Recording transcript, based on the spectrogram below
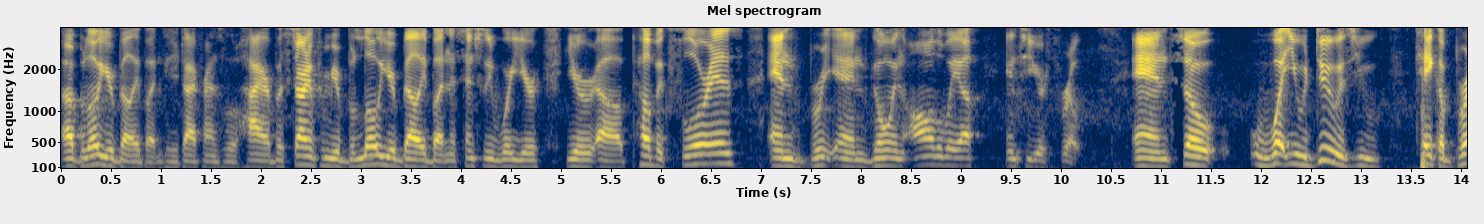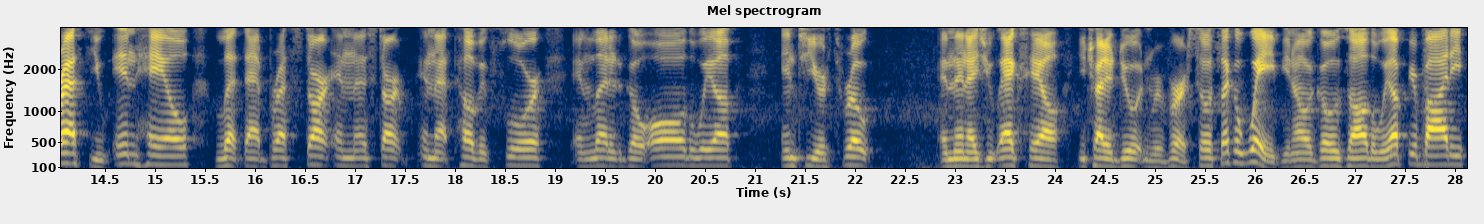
uh, below your belly button because your diaphragm is a little higher. But starting from your below your belly button, essentially where your your uh, pelvic floor is, and and going all the way up into your throat. And so, what you would do is you take a breath, you inhale, let that breath start in the start in that pelvic floor and let it go all the way up into your throat. And then as you exhale, you try to do it in reverse. So it's like a wave, you know, it goes all the way up your body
